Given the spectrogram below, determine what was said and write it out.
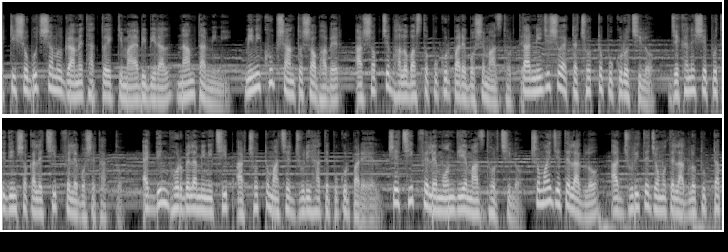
একটি সবুজ শ্যামল গ্রামে থাকত একটি মায়াবী বিড়াল, নাম তার মিনি। মিনি খুব শান্ত স্বভাবের, আর সবচেয়ে ভালোবাসত পুকুর পাড়ে বসে মাছ ধরতে। তার নিজস্ব একটা ছোট্ট পুকুরও ছিল, যেখানে সে প্রতিদিন সকালে ছিপ ফেলে বসে থাকত। একদিন ভোরবেলা মিনি ছিপ আর ছোট্ট মাছের ঝুড়ি হাতে পুকুর পাড়ে এল। সে ছিপ ফেলে মন দিয়ে মাছ ধরছিল। সময় যেতে লাগল, আর ঝুড়িতে জমতে লাগল টুপটাপ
